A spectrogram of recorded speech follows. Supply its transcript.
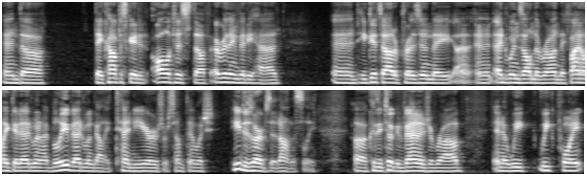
and uh, they confiscated all of his stuff, everything that he had and he gets out of prison. They uh, and Edwin's on the run. They finally get Edwin. I believe Edwin got like ten years or something, which he deserves it honestly, because he took advantage of Rob in a weak weak point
